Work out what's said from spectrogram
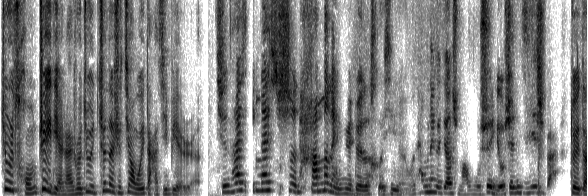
就是从这一点来说，就真的是降维打击别人。其实他应该是他们那个乐队的核心人物，他们那个叫什么“午睡留声机”是吧？对的，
